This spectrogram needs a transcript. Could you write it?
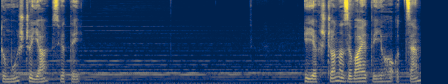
тому що я святий. І якщо називаєте Його Отцем,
